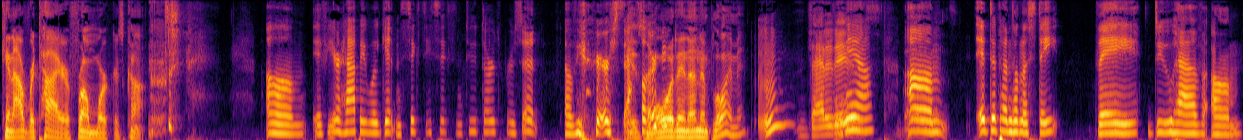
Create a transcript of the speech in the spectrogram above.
Can I retire from workers' comp? Um, if you're happy with getting sixty six and two thirds percent of your salary, It's more than unemployment. that it is Yeah. That Um, is. it depends on the state. They do have um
